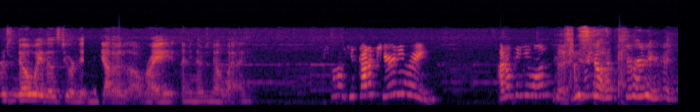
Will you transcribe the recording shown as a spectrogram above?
There's no way those two are getting together though, right? I mean, there's no way. Oh, he's got a purity ring. I don't think he wants it. He's got a purity ring.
